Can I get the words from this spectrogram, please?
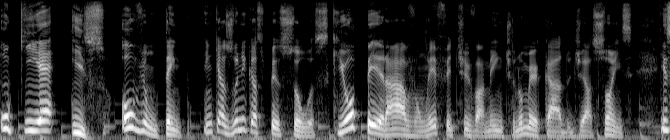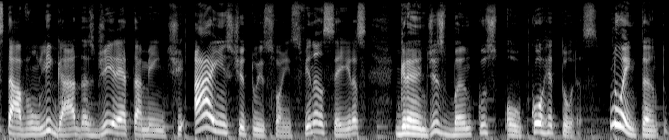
o que é isso? Houve um tempo em que as únicas pessoas que operavam efetivamente no mercado de ações estavam ligadas diretamente a instituições financeiras, grandes bancos ou corretoras. No entanto,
